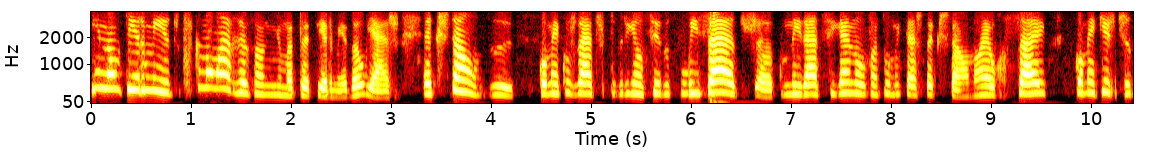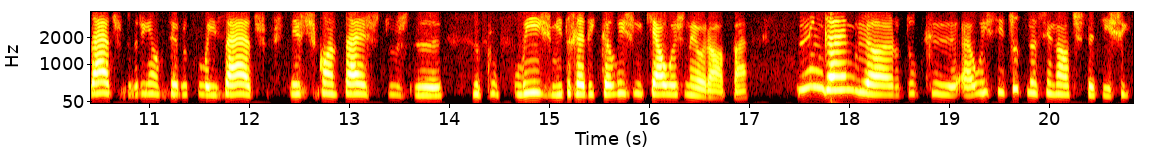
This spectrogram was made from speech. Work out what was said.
e não ter medo, porque não há razão nenhuma para ter medo. Aliás, a questão de como é que os dados poderiam ser utilizados, a comunidade cigana levantou muito esta questão, não é? O receio como é que estes dados poderiam ser utilizados nestes contextos de, de populismo e de radicalismo que há hoje na Europa. Ninguém melhor do que uh, o Instituto Nacional de Estatística,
